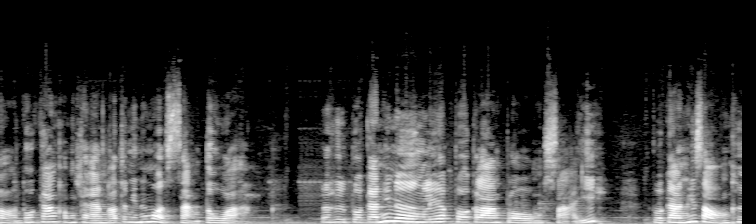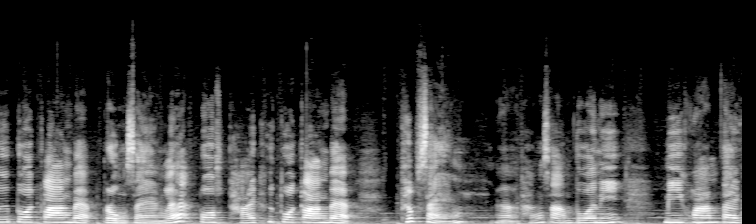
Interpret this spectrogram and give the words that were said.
ก่อนตัวกลางของแสงเราจะมีทั้งหมด 3 ตัว ก็คือตัวกลางที่ 1เรียกตัวกลางโปร่งใส ตัวกลางที่ 2 คือตัวกลางแบบโปร่งแสง และตัวสุดท้ายคือตัวกลางแบบทึบแสงอ่าทั้ง 3 ตัวนี้มีความแตก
